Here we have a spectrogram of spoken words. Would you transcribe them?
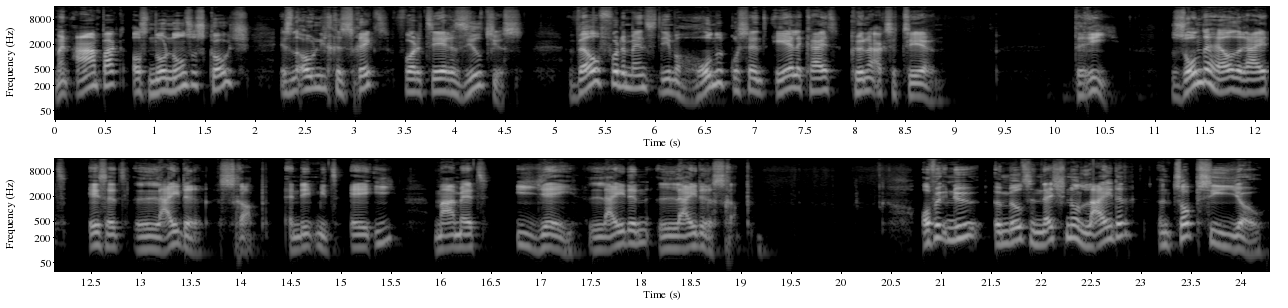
Mijn aanpak als no-nonsense coach is dan ook niet geschikt voor de tere zieltjes. Wel voor de mensen die me 100% eerlijkheid kunnen accepteren. 3. Zonder helderheid is het leiderschap. En niet met EI, maar met IJ. Leiden, leiderschap. Of ik nu een multinational leider, een top CEO,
